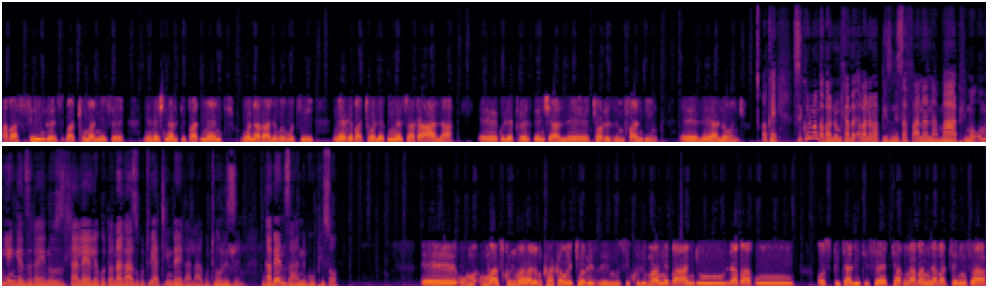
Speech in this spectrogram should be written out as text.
abasinze sibaxhumanise ne-national department kubonakale ukuthi ngeke bathole kuncedakala eh kule presidential eh, tourism funding eh leyalonjwa okay sikhuluma ngabantu mhlawumbe abanamabhizinisi afana namaphi. Mo omunye ngenzeka yena uzihlalele kodwa nakazi ukuthi uyathinteka la ku-tourism. Ngabenzani kuphi so? Eh uma uma sikhuluma ngalomkhakha we-tourism sikhuluma ngebantu laba ku hospitality sector. Kungaba ngilabathengisa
